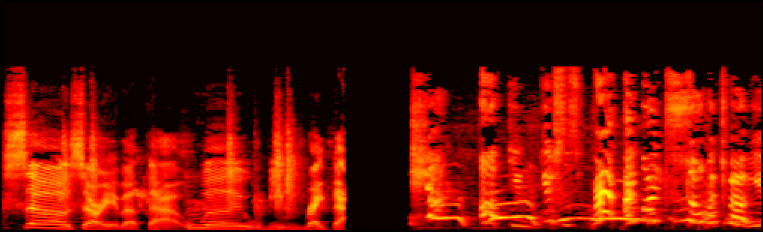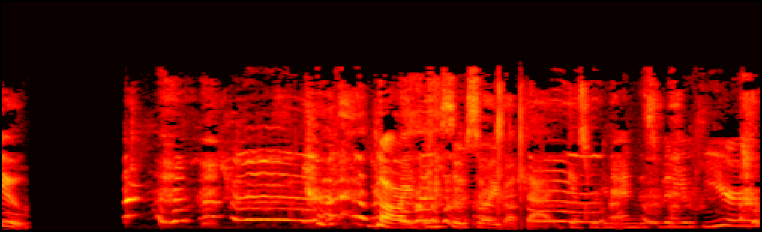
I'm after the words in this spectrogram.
so sorry about that. We'll be right back. Guys, I'm so sorry about that. Guess we're gonna end this video here.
